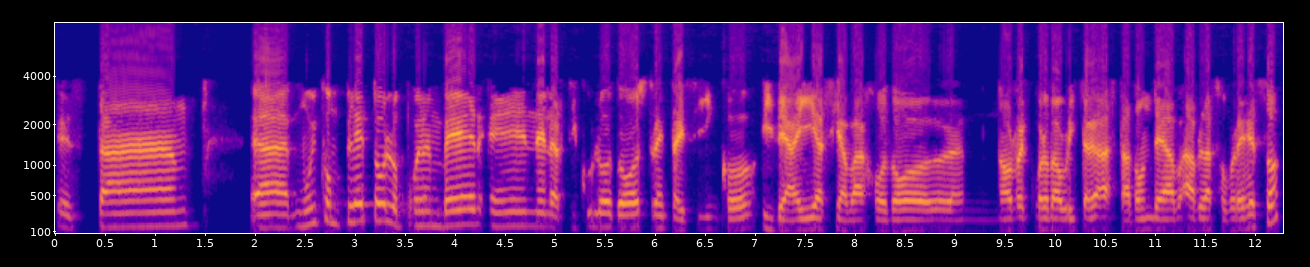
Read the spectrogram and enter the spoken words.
está ah, muy completo, lo pueden ver en el artículo 235 y de ahí hacia abajo, do- no recuerdo ahorita hasta dónde hab- habla sobre eso,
